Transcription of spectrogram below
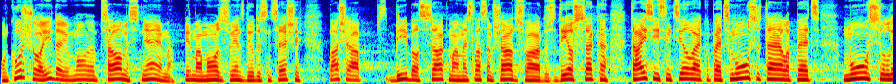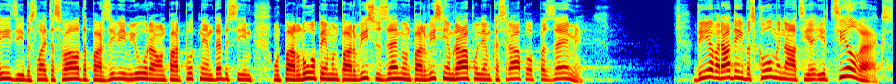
Un kur šo ideju psalmis ņēma? 1. mūzes 1,26. Pašā Bībeles sākumā mēs lasām šādus vārdus. Dievs saka, taisīsim cilvēku pēc mūsu tēla, pēc mūsu līdzības, lai tas valda pār zivīm jūrā, un pār putniem debesīm, un pār lopiem, un pār visu zemi, un pār visiem rāpuļiem, kas rāpo pa zemi. Dieva radības kulminācija ir cilvēks.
